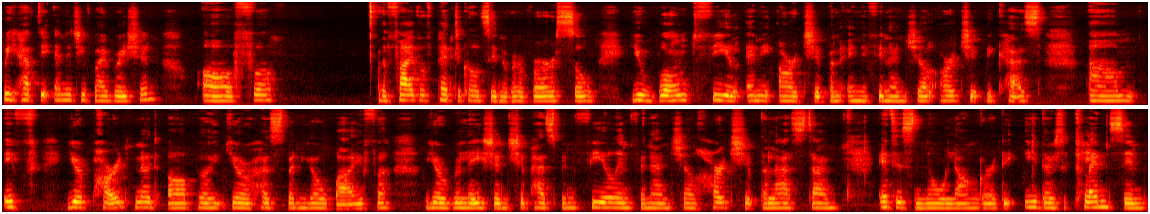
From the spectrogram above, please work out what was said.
we have the energy vibration of uh, the five of pentacles in reverse so you won't feel any hardship and any financial hardship because um, if you're partnered up uh, your husband your wife uh, your relationship has been feeling financial hardship the last time it is no longer the there's a cleansing.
